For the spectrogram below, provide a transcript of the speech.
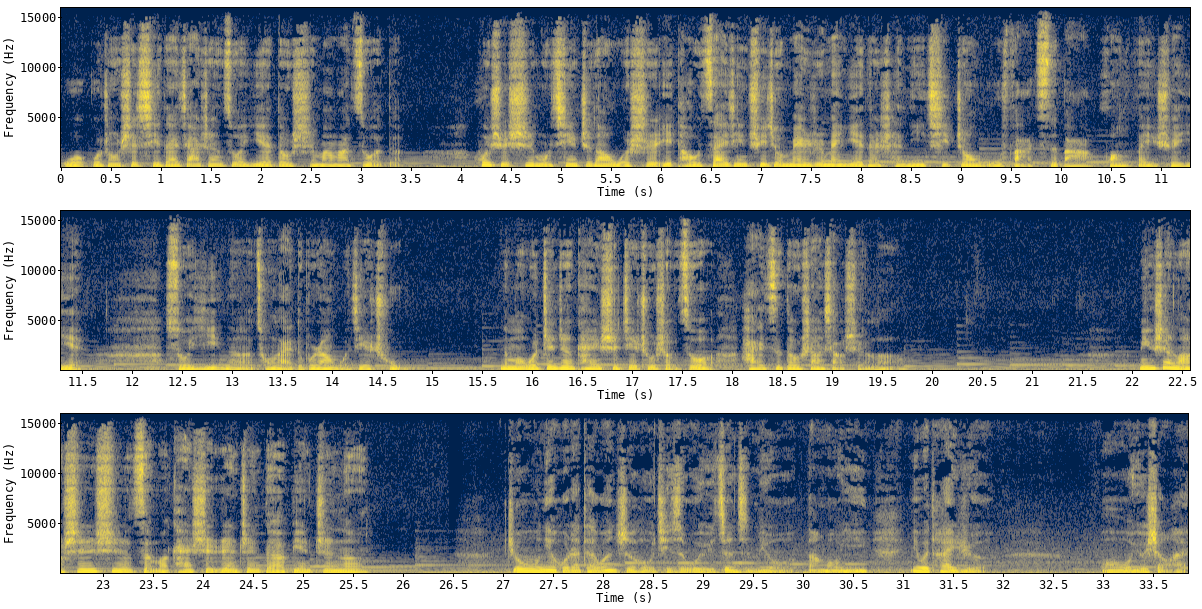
我国中时期的家政作业都是妈妈做的，或许是母亲知道我是一头栽进去就没日没夜的沉溺其中，无法自拔，荒废学业，所以呢，从来都不让我接触。那么我真正开始接触手作，孩子都上小学了。明胜老师是怎么开始认真的编织呢？九五年回来台湾之后，其实我有一阵子没有打毛衣，因为太热，然后有小孩。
